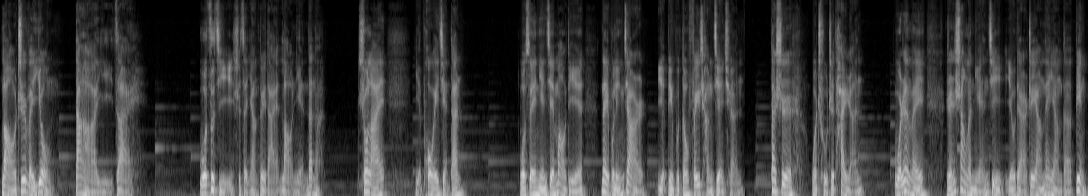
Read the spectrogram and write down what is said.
老之为用，大矣哉！我自己是怎样对待老年的呢？说来。也颇为简单。我虽年届耄耋，内部零件儿也并不都非常健全，但是我处之泰然。我认为，人上了年纪，有点这样那样的病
